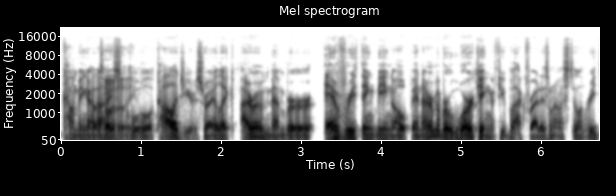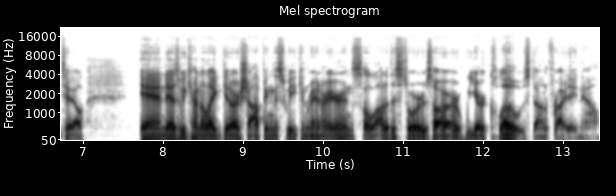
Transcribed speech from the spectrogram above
coming out of totally. high school, college years, right? Like I remember everything being open. I remember working a few Black Fridays when I was still in retail. And as we kind of like did our shopping this week and ran our errands, a lot of the stores are we are closed on Friday now.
